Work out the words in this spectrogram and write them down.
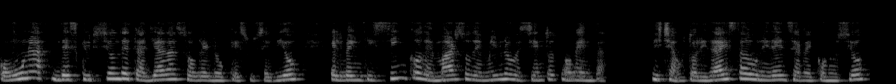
con una descripción detallada sobre lo que sucedió el 25 de marzo de 1990. Dicha autoridad estadounidense reconoció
